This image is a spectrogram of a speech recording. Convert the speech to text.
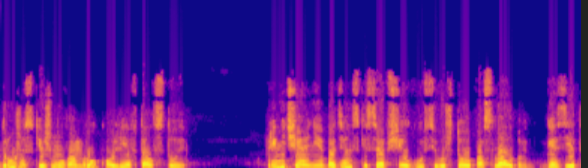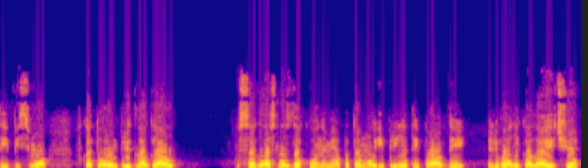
Дружески жму вам руку, Лев Толстой. Примечание. Бодянский сообщил Гусеву, что послал в газеты письмо, в котором предлагал, согласно с законами, а потому и принятой правдой Льва Николаевича,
